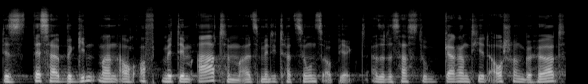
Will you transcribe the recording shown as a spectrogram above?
Das, deshalb beginnt man auch oft mit dem Atem als Meditationsobjekt. Also das hast du garantiert auch schon gehört.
